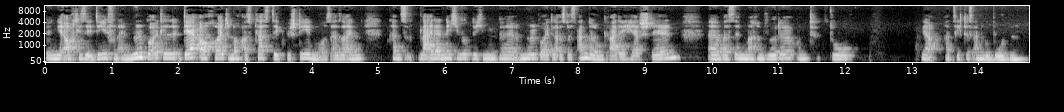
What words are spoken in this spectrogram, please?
irgendwie auch diese Idee von einem Müllbeutel, der auch heute noch aus Plastik bestehen muss. Also ein, du kannst leider nicht wirklich einen äh, Müllbeutel aus was anderem gerade herstellen, äh, was Sinn machen würde. Und so, ja, hat sich das angeboten.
